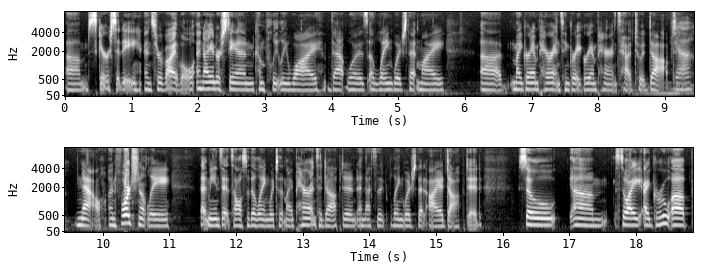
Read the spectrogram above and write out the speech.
um, scarcity and survival. And I understand completely why that was a language that my uh, my grandparents and great grandparents had to adopt. Yeah. Now, unfortunately, that means it's also the language that my parents adopted, and that's the language that I adopted. So, um, so I, I, grew up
